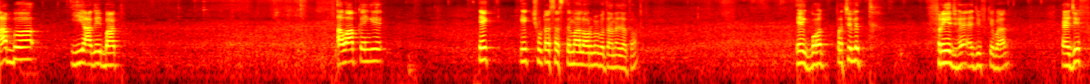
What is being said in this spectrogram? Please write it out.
अब ये आ गई बात। अब आप कहेंगे, एक एक छोटा सा इस्तेमाल और मैं बताना चाहता हूँ। एक बहुत प्रचलित फ्रेज है एजिफ के बाद। एजिफ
